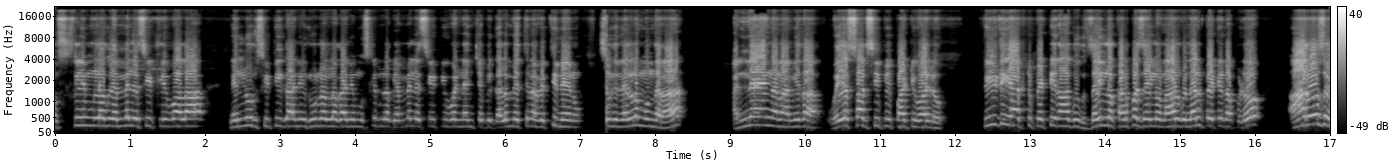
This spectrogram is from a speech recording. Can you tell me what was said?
ముస్లింలకు ఎమ్మెల్యే సీట్లు ఇవ్వాలా? నెల్లూరు సిటీ గాని రూరల్లో గాని ముస్లింలకు ఎమ్మెల్యే సీట్ ఇవ్వండి అని చెప్పి గలం ఎత్తిన వ్యక్తి నేను. అసలు నెలల ముందర అన్యాయంగా నా మీద వైఎస్ఆర్ సిపి పార్టీ వాళ్ళు పీటీ యాక్ట్ పెట్టి నాకు జైల్లో కడప జైల్లో నాలుగు నెలలు పెట్టినప్పుడు ఆ రోజు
